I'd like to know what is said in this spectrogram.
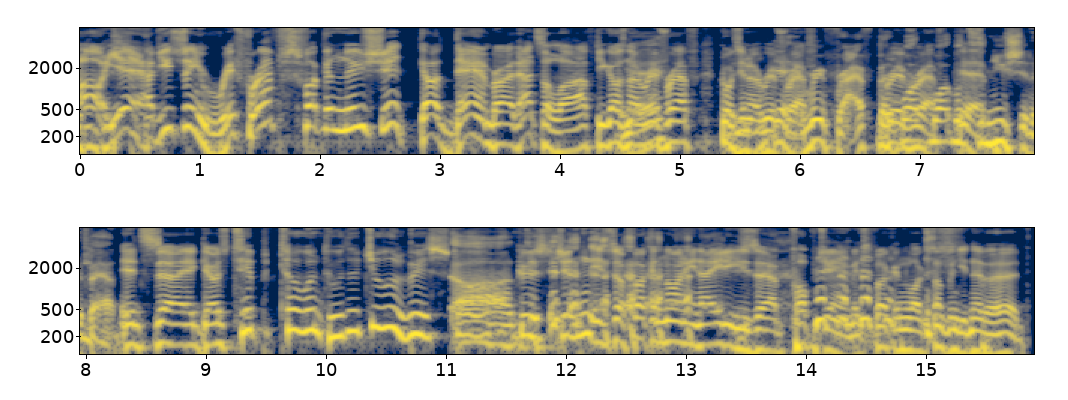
Oh yeah, have you seen Riff Raff's fucking new shit? God damn, bro, that's a laugh. Do you guys know Yeah. Riff Raff? Of course you know Riff yeah, Raff. riff raff. But Riff what, Raff, what, what's yeah. the new shit about? It's uh, it goes tiptoeing to the jewelry store. Ah, Christian, it's a fucking 1980s uh, pop jam. It's fucking like something you'd never heard.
